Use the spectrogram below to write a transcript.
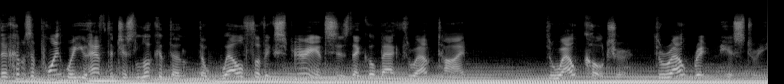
There comes a point where you have to just look at the, the wealth of experiences that go back throughout time, throughout culture, throughout written history.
